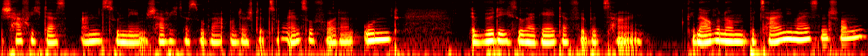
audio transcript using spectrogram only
Schaffe ich das anzunehmen, schaffe ich das sogar, Unterstützung einzufordern und würde ich sogar Geld dafür bezahlen. Genau genommen bezahlen die meisten schon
